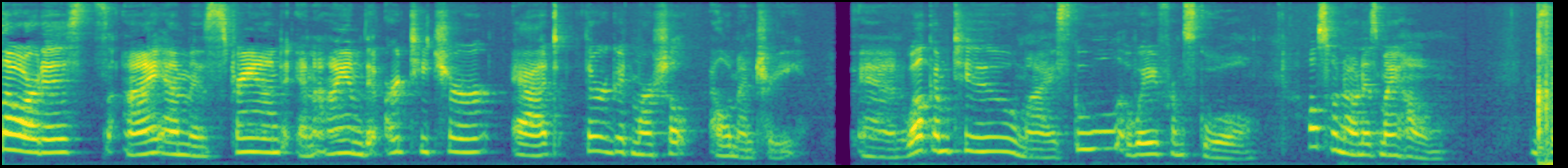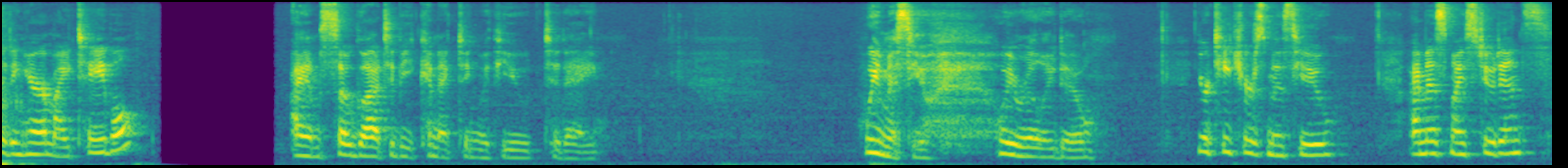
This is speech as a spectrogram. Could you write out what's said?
Hello artists, I am Ms. Strand and I am the art teacher at Thurgood Marshall Elementary. And welcome to my school away from school, also known as my home. I'm sitting here at my table. I am so glad to be connecting with you today. We miss you, we really do. Your teachers miss you. I miss my students.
